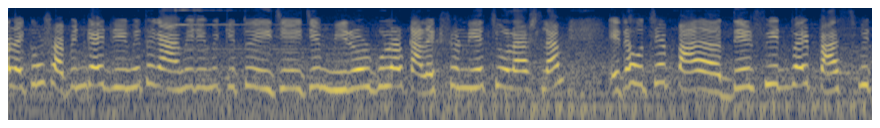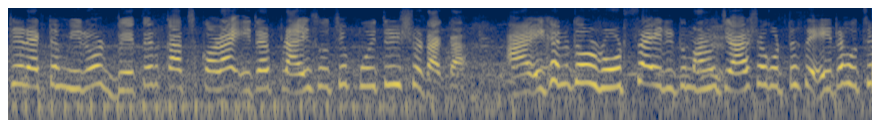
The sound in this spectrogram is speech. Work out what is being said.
আলাইকুম, শপিং গাইড রিমি থেকে। আমি রিমি কিন্তু এই যে এই যে মিররগুলোর কালেকশন নিয়ে চলে আসলাম। এটা হচ্ছে দেড় ফিট বাই পাঁচ ফিটের একটা মিরর। বেতের কাজ করা, এটার প্রাইস হচ্ছে পঁয়ত্রিশশো টাকা। আর এখানে তো রোড সাইড একটু মানুষ যা আসা করতেছে, এটা হচ্ছে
